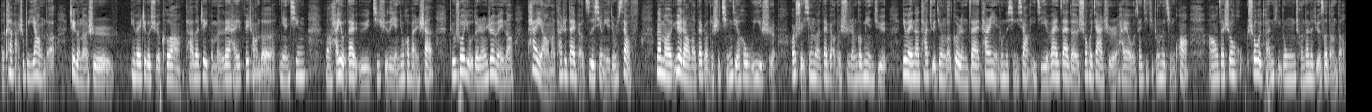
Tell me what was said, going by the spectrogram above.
呃看法是不一样的。这个呢是。因为这个学科啊，它的这个门类还非常的年轻，呃，还有待于继续的研究和完善。比如说，有的人认为呢，太阳呢，它是代表自性，也就是 self；那么月亮呢，代表的是情节和无意识，而水星呢，代表的是人格面具，因为呢，它决定了个人在他人眼中的形象，以及外在的社会价值，还有在集体中的情况，然后在社会社会团体中承担的角色等等。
